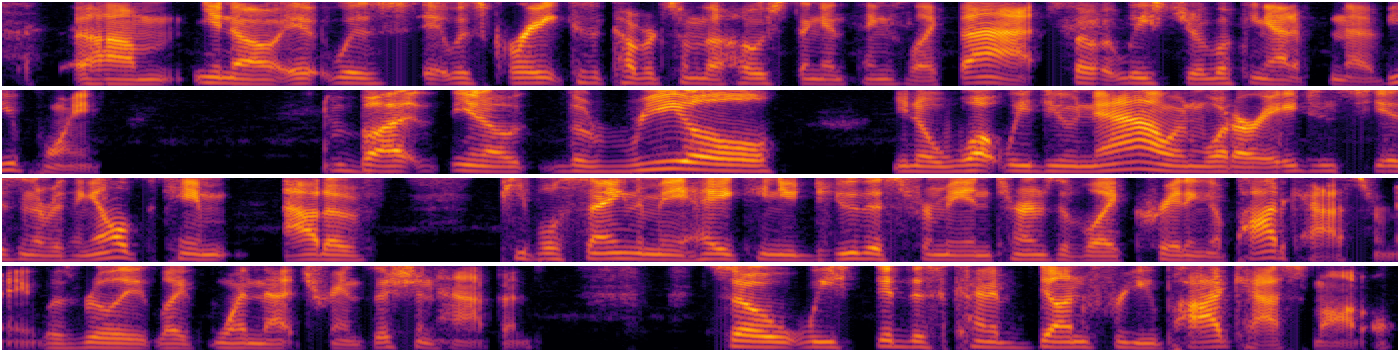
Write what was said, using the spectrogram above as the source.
um, you know, it was it was great because it covered some of the hosting and things like that. So at least you're looking at it from that viewpoint but you know the real you know what we do now and what our agency is and everything else came out of people saying to me hey can you do this for me in terms of like creating a podcast for me? It was really like when that transition happened. So we did this kind of done for you podcast model.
